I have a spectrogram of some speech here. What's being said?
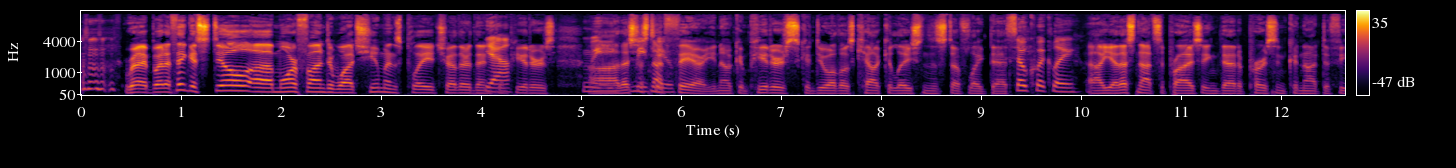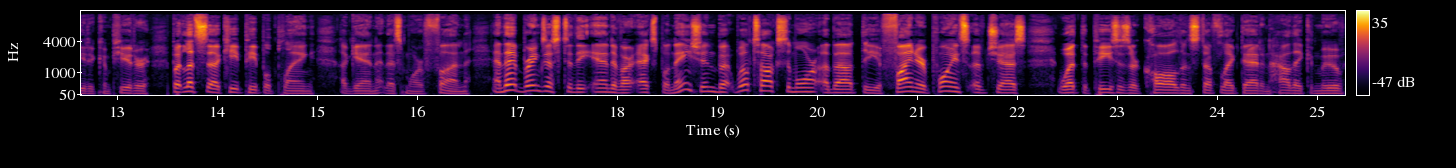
right, but I think it's still uh, more fun to watch humans play each other than yeah. computers. Me, uh, that's just too. not fair. You know, computers can do all those calculations and stuff like that. So quickly. Uh, yeah, that's not surprising that a person could not defeat a computer. But let's uh, keep people playing again. That's more fun. And that brings us to the end of our explanation, but we'll talk some more about the finer points of chess, what the pieces are called, and stuff like that, and how they can move.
